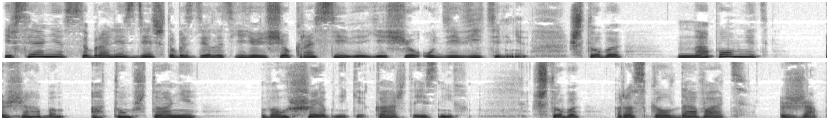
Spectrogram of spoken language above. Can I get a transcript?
И все они собрались здесь, чтобы сделать ее еще красивее, еще удивительнее, чтобы напомнить жабам о том, что они волшебники, каждый из них, чтобы расколдовать жаб,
